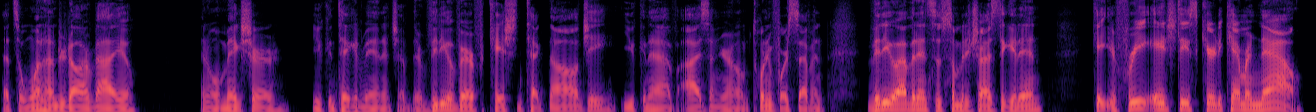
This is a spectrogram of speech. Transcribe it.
That's a $100 value, and we'll make sure you can take advantage of their video verification technology. You can have eyes on your home 24 7. Video evidence if somebody tries to get in. Get your free HD security camera now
